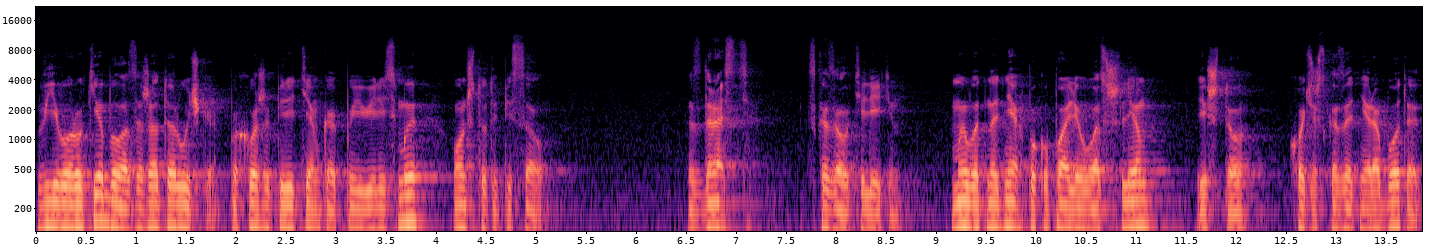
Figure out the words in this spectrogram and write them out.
В его руке была зажата ручка. Похоже, перед тем, как появились мы, он что-то писал. «Здрасте», — сказал Телекин. «Мы вот на днях покупали у вас шлем, и что?» «Хочешь сказать, не работает?»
